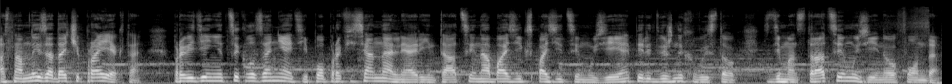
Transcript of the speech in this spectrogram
Основные задачи проекта – проведение цикла занятий по профессиональной ориентации на базе экспозиции музея, передвижных выставок с демонстрацией музейного фонда.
